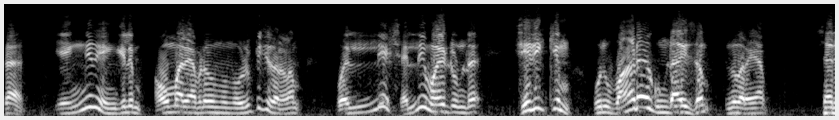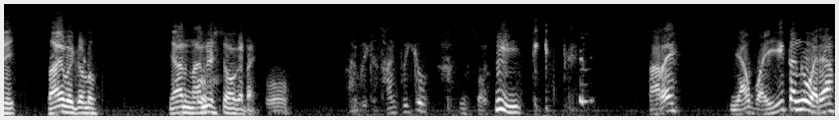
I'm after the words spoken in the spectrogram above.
സാർ എങ്ങനെയെങ്കിലും അവന്മാരെ അവിടെ നിന്ന് ഒഴിപ്പിച്ചു തരണം. വലിയ ശല്യമായിട്ടുണ്ട്. ശരിക്കും ഒരു വാടക ഗുണ്ടായുസം എന്ന് പറയാം. ശരി. സ്വാമി പോയിക്കോളൂ ഞാൻ അന്വേഷിച്ച് നോക്കട്ടെ. സാറേ ഞാൻ വൈകിട്ട് അങ്ങ് വരാം.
